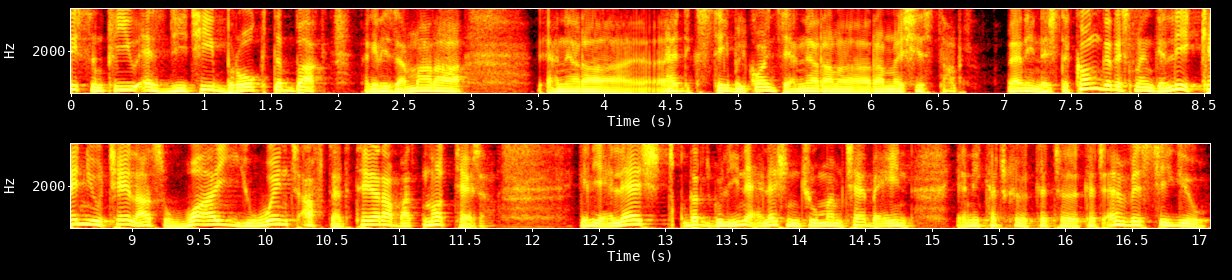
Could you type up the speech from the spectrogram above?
recently USDT broke the buck فقال لي زعما راه يعني راه هذيك ستيبل كوينز يعني راه راه ماشي ستابل معنيناش ذا كونغرسمان قال لي can you tell us why you went after Terra but not Theta قال لي علاش تقدر تقول لنا علاش نتوما متابعين؟ يعني كت كت كتانفستيغيو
